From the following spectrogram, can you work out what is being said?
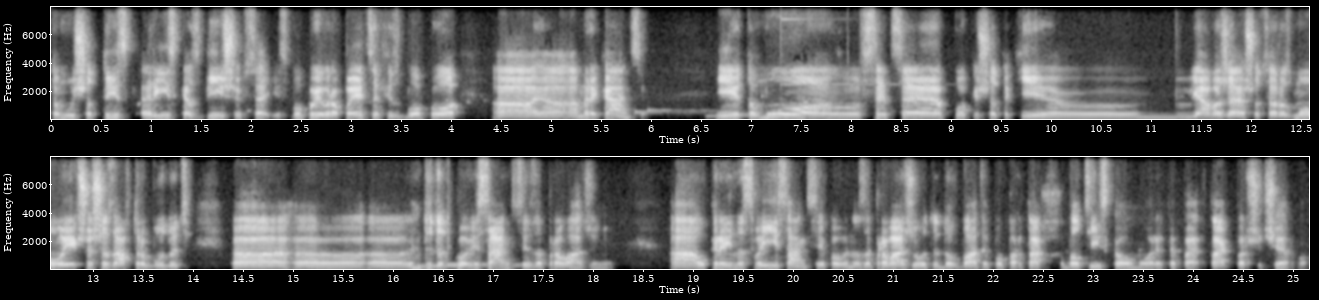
тому що тиск різко збільшився і з боку європейців, і з боку американців. І тому все це поки що такі. е, Я вважаю, що це розмова. Якщо ще завтра будуть е, е, е, додаткові санкції запроваджені, а Україна свої санкції повинна запроваджувати, довбати по портах Балтійського моря тепер, так, в першу чергу.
